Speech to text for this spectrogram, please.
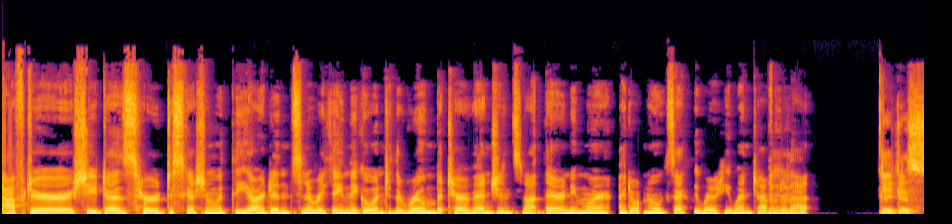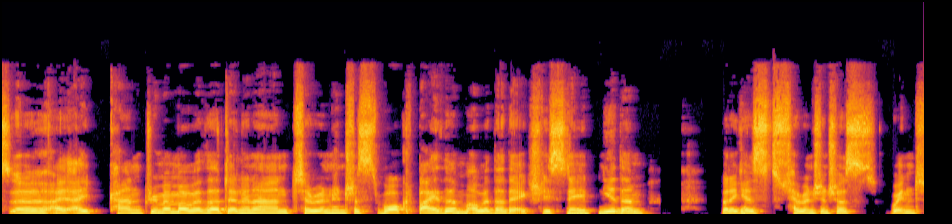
after she does her discussion with the Ardents and everything, they go into the room, but Taravangian's not there anymore. I don't know exactly where he went after Mhm. that. I guess uh, I, I can't remember whether Dalinar and Taravangian just walked by them or whether they actually stayed near them. But I guess Taravangian just went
